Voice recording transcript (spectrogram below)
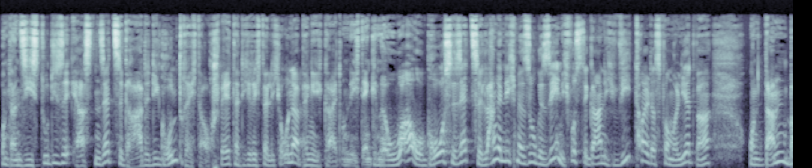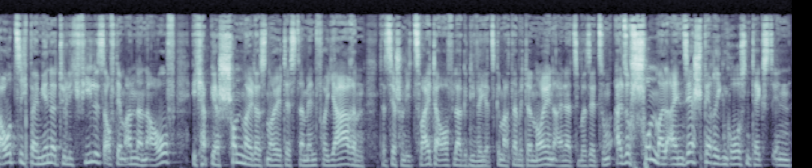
und dann siehst du diese ersten Sätze, gerade die Grundrechte, auch später die richterliche Unabhängigkeit. Und ich denke mir, wow, große Sätze, lange nicht mehr so gesehen. Ich wusste gar nicht, wie toll das formuliert war. Und dann baut sich bei mir natürlich vieles auf dem anderen auf. Ich habe ja schon mal das Neue Testament vor Jahren, das ist ja schon die zweite Auflage, die wir jetzt gemacht haben mit der neuen Einheitsübersetzung, also schon mal einen sehr sperrigen großen Text in,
